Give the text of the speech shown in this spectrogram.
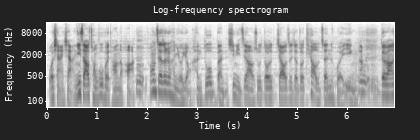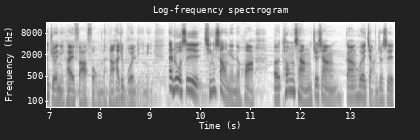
我想一下，你只要重复回同样的话，嗯，光这招就很有用。很多本心理治疗书都教这叫做跳针回应了，嗯、对方觉得你开始发疯了，然后他就不会理你。但如果是青少年的话，呃，通常就像刚刚会讲，就是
